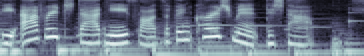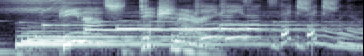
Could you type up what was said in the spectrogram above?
The average dad needs lots of encouragement でした Peanuts Dictionary Peanuts Dictionary.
